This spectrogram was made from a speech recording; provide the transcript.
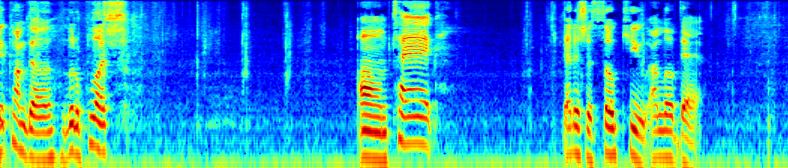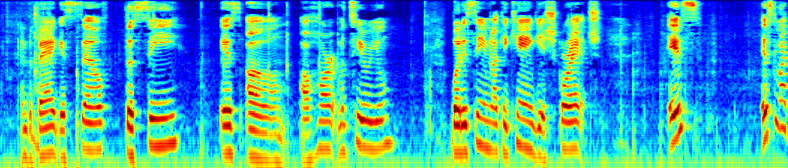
Here come the little plush um tag. That is just so cute. I love that. And the bag itself, the C is um a hard material, but it seemed like it can get scratched. It's it's like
